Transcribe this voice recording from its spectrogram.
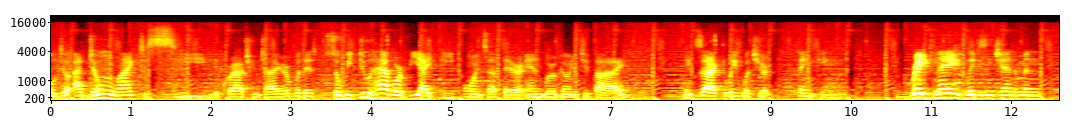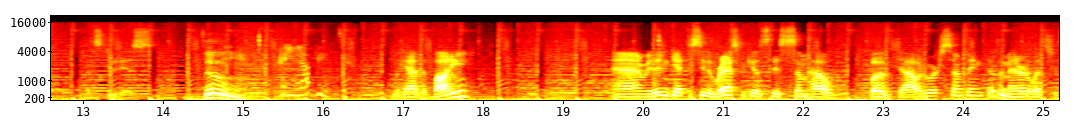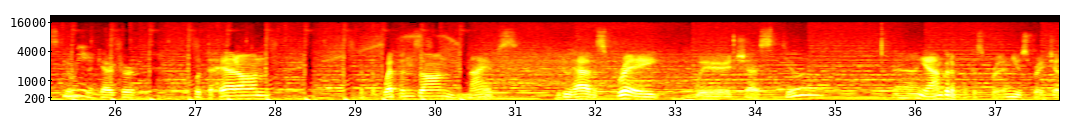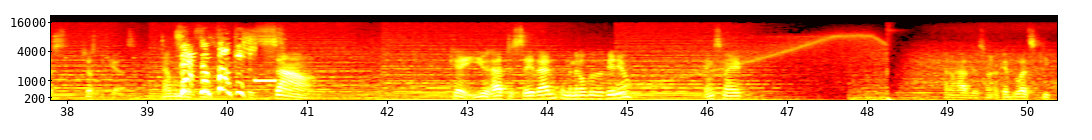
Although I don't like to see the Crouching Tiger with this. So we do have our VIP points up there, and we're going to buy exactly what you're thinking. Raeve Maeve, ladies and gentlemen. Let's do this. Boom. I love it. We have the body. And we didn't get to see the rest because this somehow bugged out or something. Doesn't matter, let's just go into the character. Put the head on. Put the weapons on, knives. We do have a spray, which I still... Uh, yeah, I'm gonna put the spray, a new spray, just, just because. And That's some funky sound. Okay, you had to say that in the middle of the video? Thanks, mate. I don't have this one. Okay, but let's keep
